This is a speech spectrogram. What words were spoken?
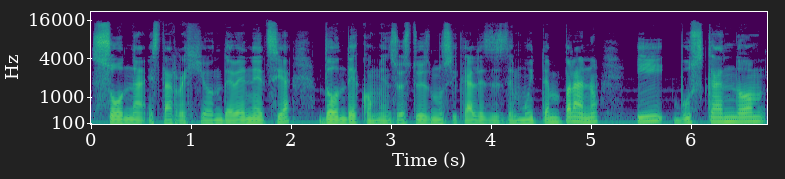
zona, esta región de Venecia, donde comenzó estudios musicales desde muy temprano y buscando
